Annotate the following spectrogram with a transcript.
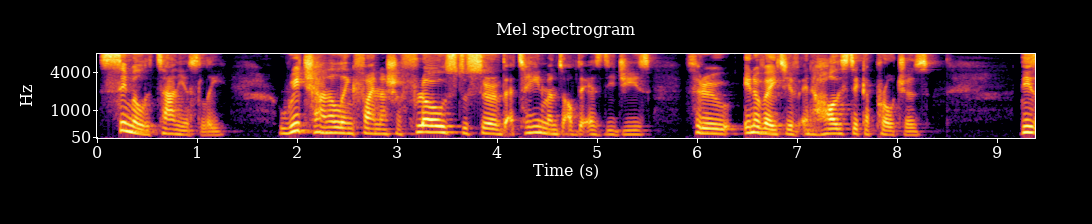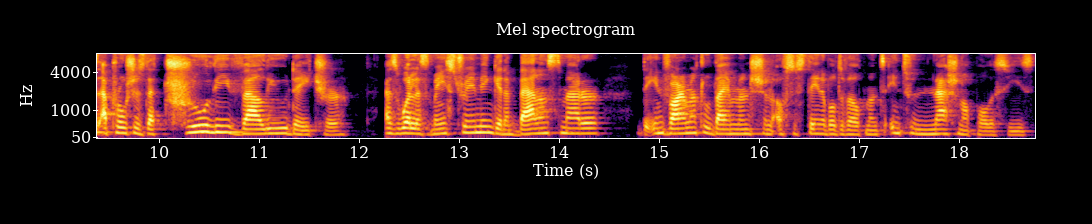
simultaneously, rechanneling financial flows to serve the attainment of the SDGs through innovative and holistic approaches. These approaches that truly value nature, as well as mainstreaming in a balanced manner the environmental dimension of sustainable development into national policies,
